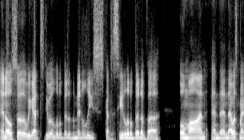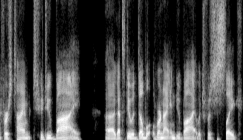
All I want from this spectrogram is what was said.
and also we got to do a little bit of the Middle East. Got to see a little bit of uh, Oman, and then that was my first time to Dubai. Uh, got to do a double overnight in Dubai, which was just like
